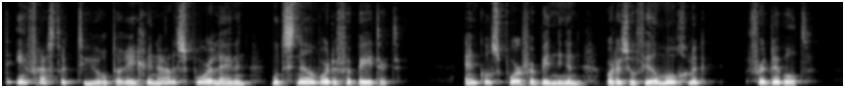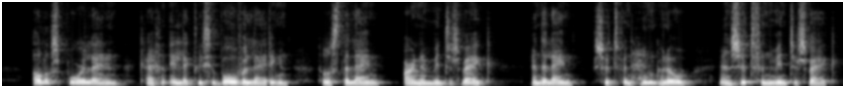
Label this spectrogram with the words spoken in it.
De infrastructuur op de regionale spoorlijnen moet snel worden verbeterd. Enkelspoorverbindingen worden zooveel mogelijk verdubbeld. Alle spoorlijnen krijgen elektrische bovenleidingen zoals de lijn arnhem winterswijk en de lijn zutphen hengelo en zutphen winterswijk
